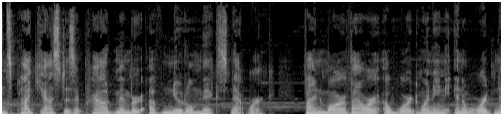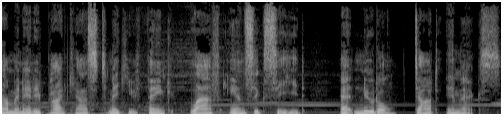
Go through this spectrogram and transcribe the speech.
Once Podcast is a proud member of Noodle Mix Network. Find more of our award winning and award nominated podcasts to make you think, laugh, and succeed at noodle.mx.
